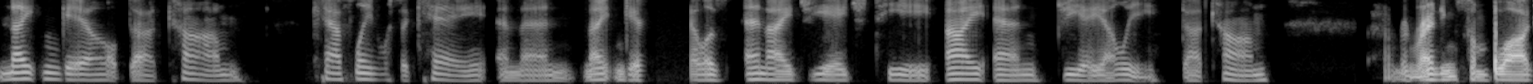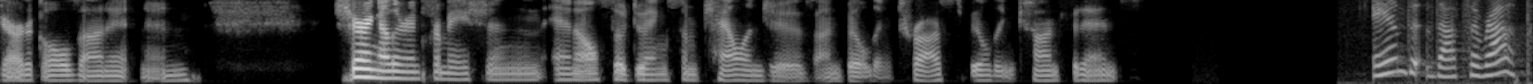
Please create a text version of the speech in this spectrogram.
nightingale.com Kathleen with a K, and then Nightingale is N I G H T I N G A L E dot com. I've been writing some blog articles on it and sharing other information and also doing some challenges on building trust, building confidence. And that's a wrap.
